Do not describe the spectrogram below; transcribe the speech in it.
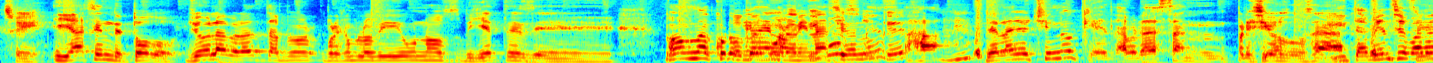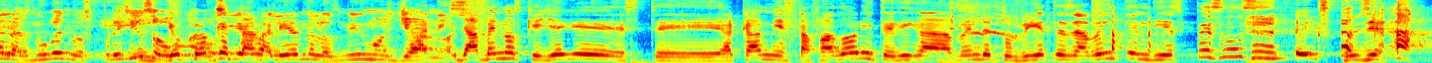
Sí. y hacen de todo. Yo la verdad, también, por ejemplo, vi unos billetes de, no me acuerdo qué ¿Conmemorativos denominaciones, qué? ajá, del año chino que la verdad están preciosos. O sea, ¿Y también se van sí. a las nubes los precios Y o, yo creo o que sigue valiendo los mismos yanes? Ya menos que llegue este acá mi estafador y te diga, vende tus billetes de a 20 en 10 pesos. Exacto. Pues ya,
